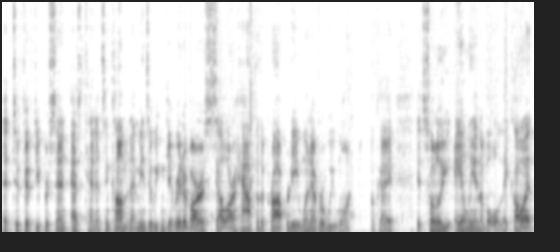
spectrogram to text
at to 50% as tenants in common. That means that we can get rid of our, sell our half of the property whenever we want. Okay, it's totally alienable, they call it,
